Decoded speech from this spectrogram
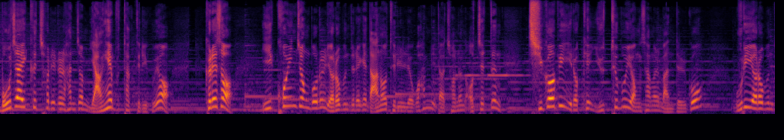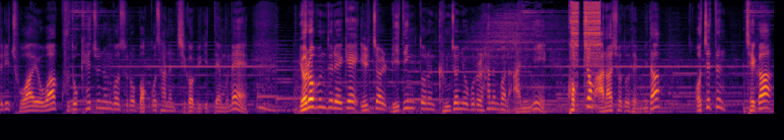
모자이크 처리를 한 점 양해 부탁드리고요. 그래서 이 코인 정보를 여러분들에게 나눠 드리려고 합니다. 저는 어쨌든 직업이 이렇게 유튜브 영상을 만들고 우리 여러분들이 좋아요와 구독해 주는 것으로 먹고 사는 직업이기 때문에 여러분들에게 일절 리딩 또는 금전 요구를 하는 건 아니니 걱정 안 하셔도 됩니다. 어쨌든 제가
